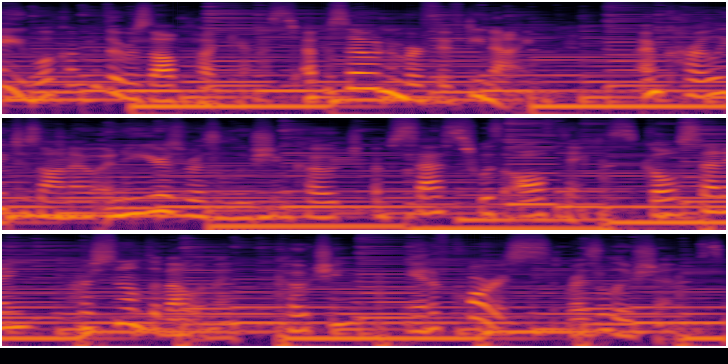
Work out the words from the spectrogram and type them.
Hey, welcome to the Resolve Podcast, episode number 59. I'm Carly Tizano, a New Year's resolution coach obsessed with all things goal setting, personal development, coaching, and of course, resolutions.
